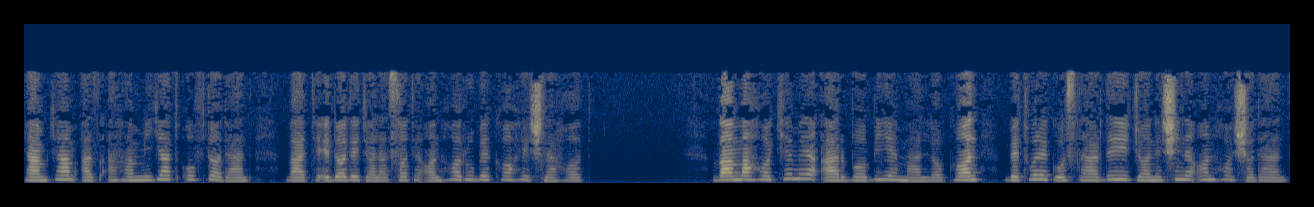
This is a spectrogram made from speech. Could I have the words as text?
کم کم از اهمیت افتادند و تعداد جلسات آنها رو به کاهش نهاد. و محاکم اربابی ملاکان به طور گسترده جانشین آنها شدند.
